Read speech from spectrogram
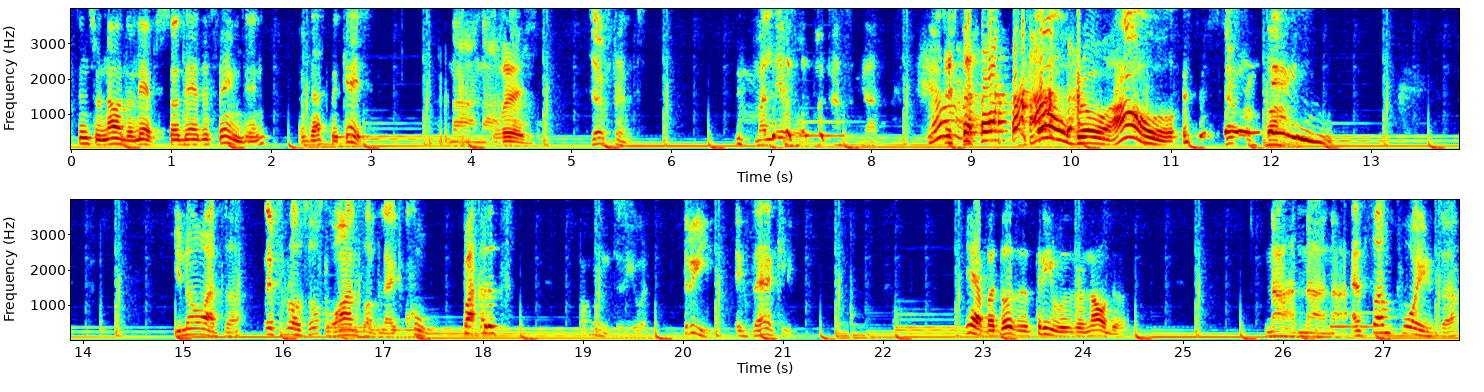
since Ronaldo left, so they're the same then, if that's the case. Nah, nah. Word. nah. Different. My level, are Cascada. No. How, bro? How? It's the same Different class. thing. You know what? Uh, if it was just once, I'm like, cool. But it's. How many do you want? Three, exactly. Yeah, but those are three with Ronaldo. Nah, nah, nah. At some point, uh,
